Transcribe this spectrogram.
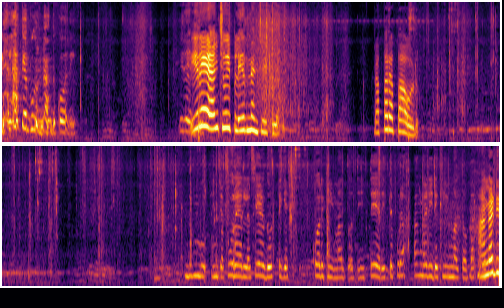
ನೆಲಕ್ಕೆ ಬೂರ್ನಂದು ಕೋರಿ. ಇರೇ. ಹಂಚು ಇಪ್ಪಲೆ ಇರ್ನ ಹಂಚು ಇಪ್ಪಲೆ ರಪ್ಪ ರಪ್ಪ ಅವಡು ದುಂಬು ಇಂಚ ಪೂರ ಎಲ್ಲ ಸೇರ್ದು ಒಟ್ಟಿಗೆ. ಕೋರಿ ಕ್ಲೀನ್ ಮಲ್ತೋತಿ ತೇರಿ ಇತ್ತೆ ಪೂರ ಅಂಗಡಿ ಕ್ಲೀನ್ ಮಲ್ತೋಪ ಅಂಗಡಿ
